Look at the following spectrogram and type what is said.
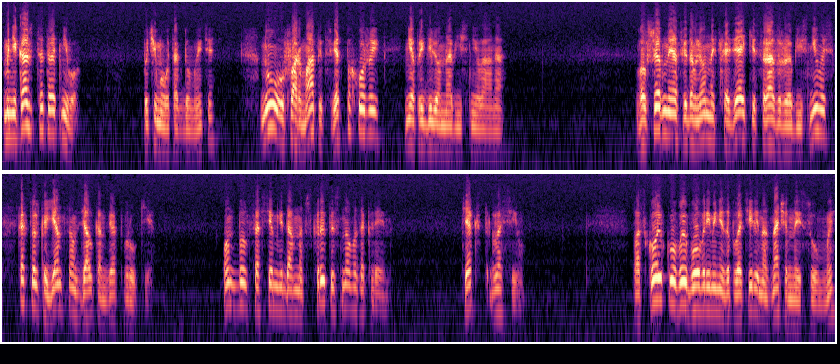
Мне кажется, это от него». «Почему вы так думаете?» «Ну, формат и цвет похожий», — неопределенно объяснила она. Волшебная осведомленность хозяйки сразу же объяснилась, как только Янсен взял конверт в руки. Он был совсем недавно вскрыт и снова заклеен. Текст гласил. «Поскольку вы вовремя не заплатили назначенные суммы,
